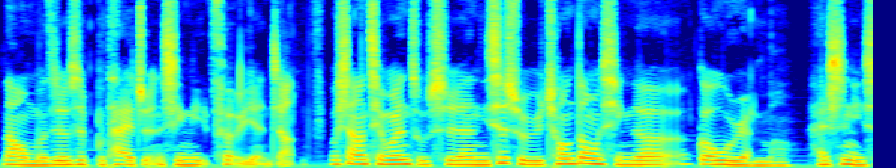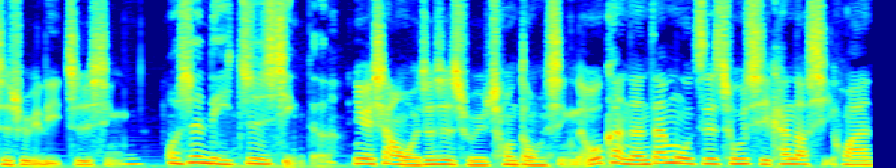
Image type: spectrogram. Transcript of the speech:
那我们就是不太准心理测验这样子。我想请问主持人，你是属于冲动型的购物人吗？还是你是属于理智型？我是理智型的，因为像我就是属于冲动型的。我可能在募资初期看到喜欢，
